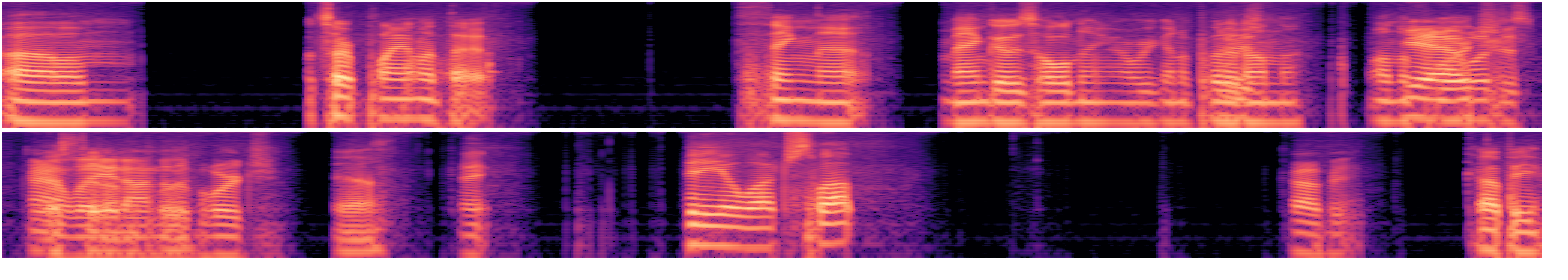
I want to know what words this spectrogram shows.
Um, what's our plan with that thing that Mango's holding? Are we gonna put it Just- on the on the yeah, porch? we'll just kind of Rest it lay on it the onto the porch. yeah. Video watch swap. Copy. Copy.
